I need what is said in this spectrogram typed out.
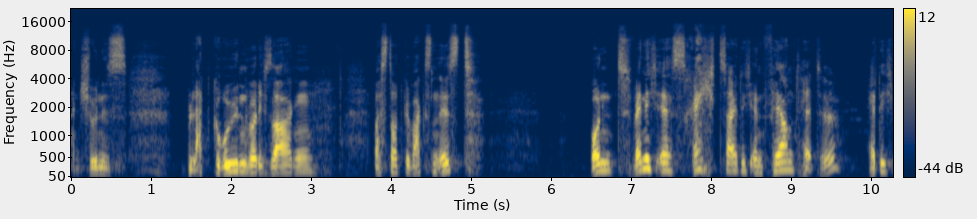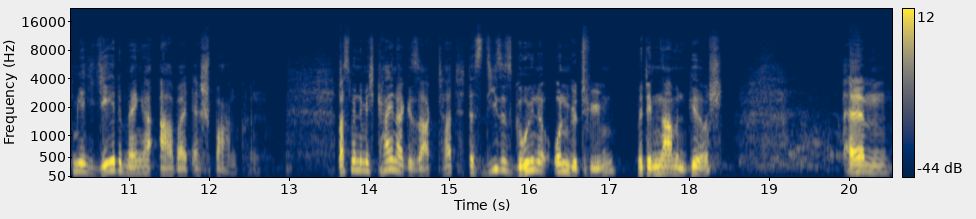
ein schönes Blattgrün, würde ich sagen, was dort gewachsen ist. Und wenn ich es rechtzeitig entfernt hätte, hätte ich mir jede Menge Arbeit ersparen können. Was mir nämlich keiner gesagt hat, dass dieses grüne Ungetüm mit dem Namen Girsch ähm,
